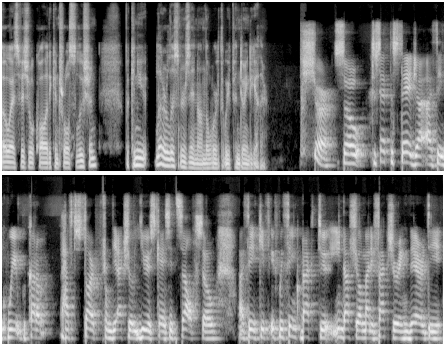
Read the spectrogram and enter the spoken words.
OS visual quality control solution, but can you let our listeners in on the work that we've been doing together? Sure. So, to set the stage, I think we, we kind of have to start from the actual use case itself. So I think if, if we think back to industrial manufacturing there, the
